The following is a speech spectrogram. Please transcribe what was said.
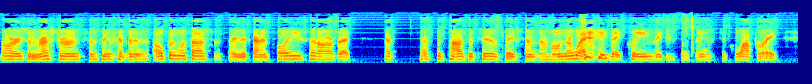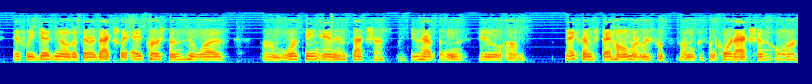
bars and restaurants and things have been open with us and saying they've got employees that are, but have tested positive. They send them on their way. they clean. They do some things to cooperate. If we did know that there was actually a person who was um, working and infectious, we do have the means to um, make them stay home, or at least with some, some court action, or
